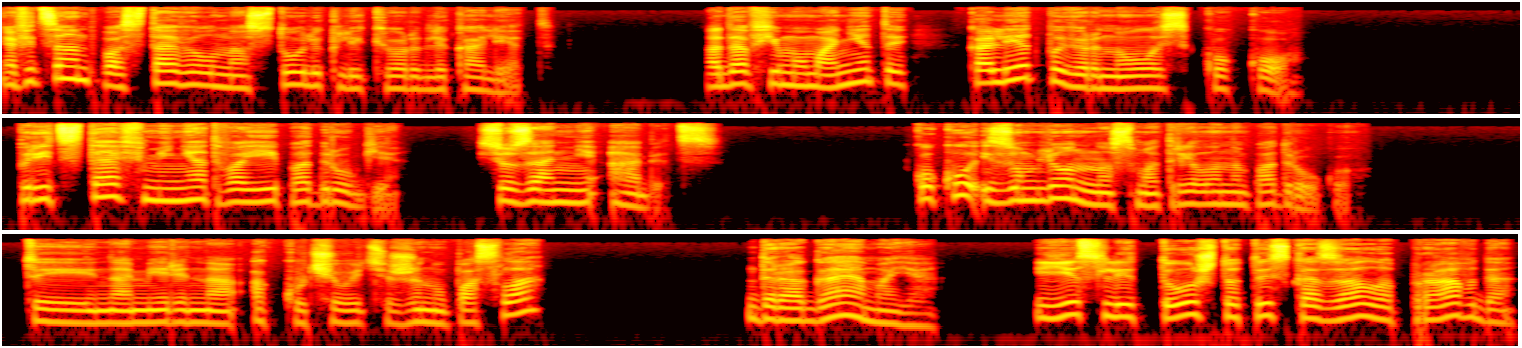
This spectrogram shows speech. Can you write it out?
Официант поставил на столик ликер для Калет. Отдав ему монеты, Калет повернулась к Коко. «Представь меня твоей подруге, Сюзанне Абец». Коко изумленно смотрела на подругу. «Ты намерена окучивать жену посла?» «Дорогая моя, если то, что ты сказала, правда,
